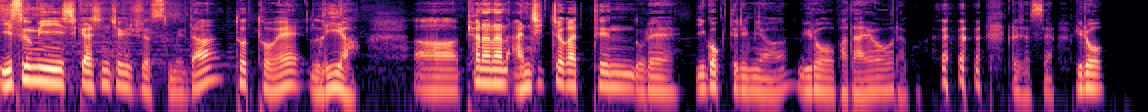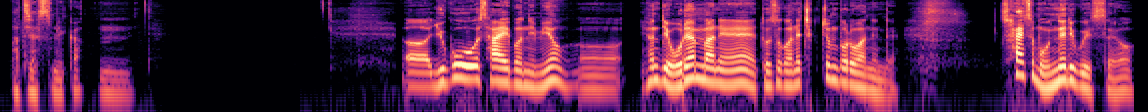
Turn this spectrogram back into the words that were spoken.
이수미 씨가 신청해 주셨습니다. 토토의 리아. 어, 편안한 안식처 같은 노래 이 곡 들으면 위로 받아요. 라고 그러셨어요. 위로 받으셨습니까? 음. 어, 6542번님이요. 어, 현디 오랜만에 도서관에 책 좀 보러 왔는데 차에서 못 내리고 있어요.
